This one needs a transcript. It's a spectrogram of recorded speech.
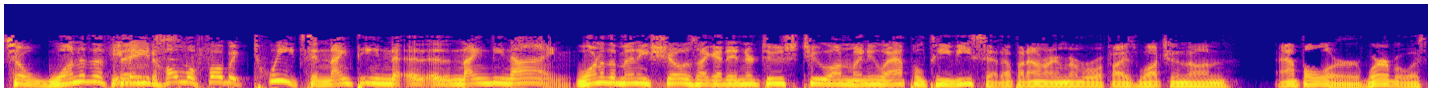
So one of the He things made homophobic tweets in 1999. One of the many shows I got introduced to on my new Apple TV setup, and I don't remember if I was watching it on Apple or wherever it was.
